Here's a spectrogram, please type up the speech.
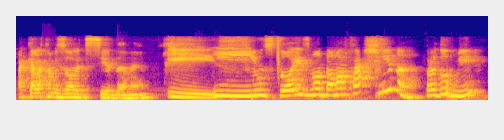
aquela camisola de seda, né? Isso. E os dois vão dar uma faxina para dormir.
